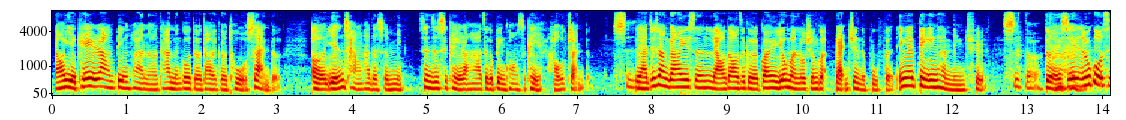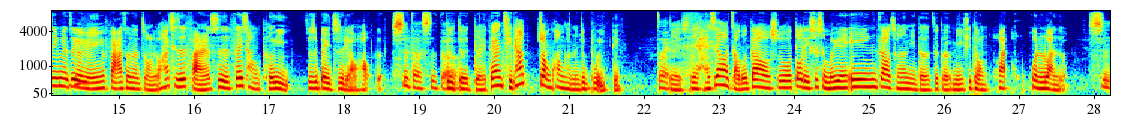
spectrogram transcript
然后也可以让病患呢，他能够得到一个妥善的，呃，延长他的生命，甚至是可以让他这个病况是可以好转的。是对啊，就像刚刚医生聊到这个关于幽门螺旋杆杆菌的部分，因为病因很明确。是的，对，所以 如果是因为这个原因发生的肿瘤，它其实反而是非常可以就是被治疗好的。是的，是的，对对对，但其他状况可能就不一定。对，所以还是要找得到说到底是什么原因造成了你的这个免疫系统混混乱了，是。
